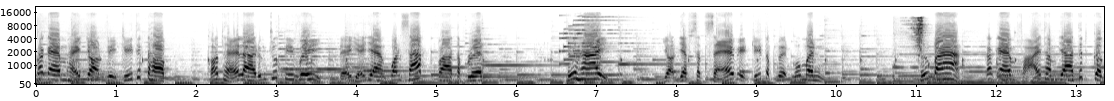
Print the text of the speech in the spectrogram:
các em hãy chọn vị trí thích hợp Có thể là đứng trước tivi để dễ dàng quan sát và tập luyện. Thứ hai, dọn dẹp sạch sẽ vị trí tập luyện của mình Thứ ba, các em phải tham gia tích cực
